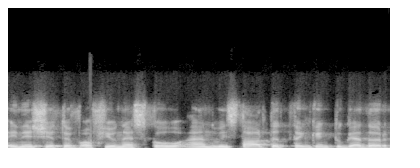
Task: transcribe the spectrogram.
initiative of UNESCO. And we started thinking together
